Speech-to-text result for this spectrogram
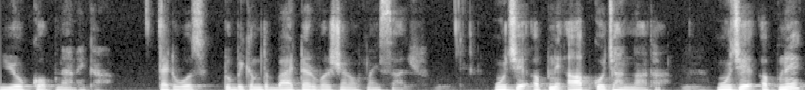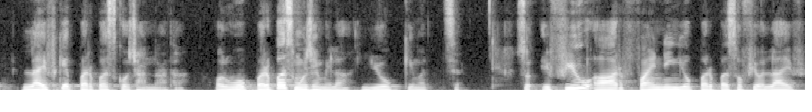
योग को अपनाने का। That was to become the better version of myself मुझे अपने आप को जानना था। मुझे अपने लाइफ के पर्पस को जानना था। और वो पर्पस मुझे मिला योग की मदद से। So if you are finding your purpose of your life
